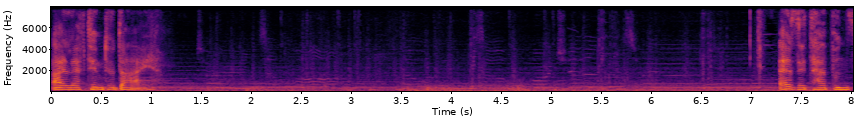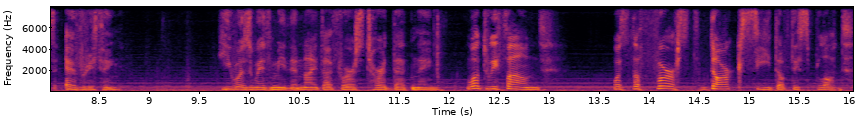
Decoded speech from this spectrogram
I left him to die. As it happens, everything. He was with me the night I first heard that name. What we found was the first dark seed of this plot.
